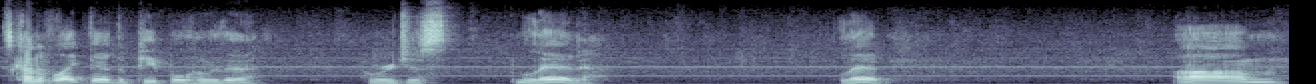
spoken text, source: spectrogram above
It's kind of like they're the people who the who are just led led um,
